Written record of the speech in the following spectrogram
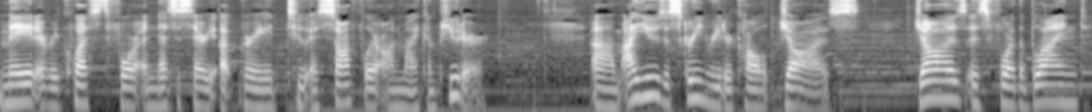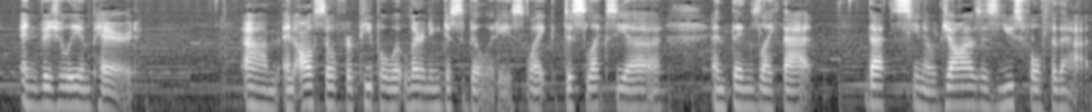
made a request for a necessary upgrade to a software on my computer. Um, I use a screen reader called JAWS. JAWS is for the blind and visually impaired um, and also for people with learning disabilities like dyslexia and things like that. That's, you know, JAWS is useful for that.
